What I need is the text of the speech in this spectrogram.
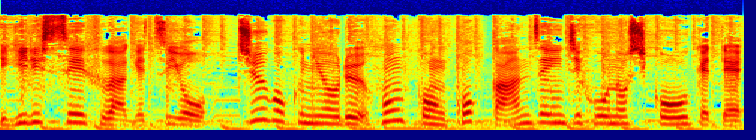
イギリス政府は月曜中国による香港国家安全維持法の施行を受けて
